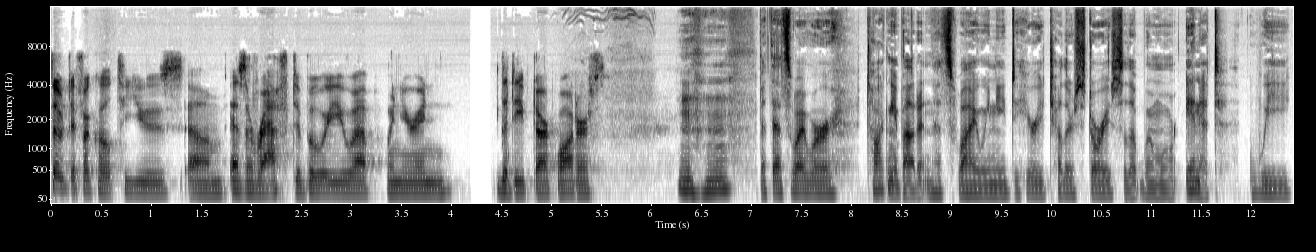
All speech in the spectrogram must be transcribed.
so difficult to use um, as a raft to buoy you up when you're in the deep, dark waters. Mm-hmm. But that's why we're talking about it, and that's why we need to hear each other's stories so that when we're in it, we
